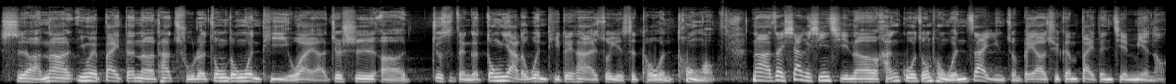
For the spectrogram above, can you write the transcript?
是啊，那因为拜登呢，他除了中东问题以外啊，就是呃。就是整个东亚的问题对他来说也是头很痛哦。那在下个星期呢，韩国总统文在寅准备要去跟拜登见面哦。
